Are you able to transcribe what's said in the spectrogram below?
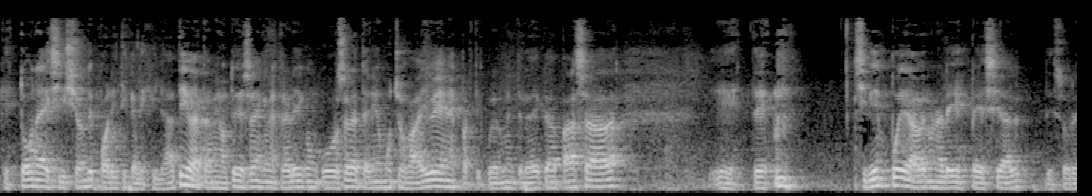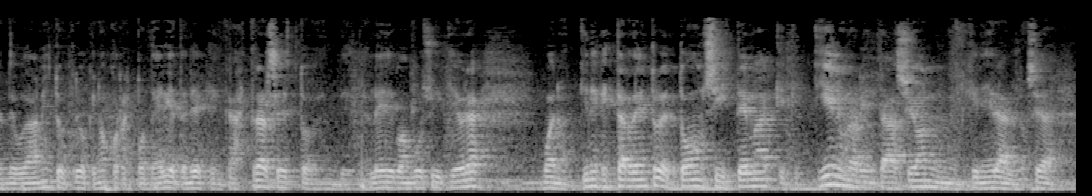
que es toda una decisión de política legislativa. También ustedes saben que nuestra ley concursal ha tenido muchos vaivenes, particularmente la década pasada. Este, si bien puede haber una ley especial de sobreendeudamiento, creo que no correspondería, tendría que encastrarse esto en la ley de concurso y quiebra. Bueno, tiene que estar dentro de todo un sistema que, que tiene una orientación general. O sea,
